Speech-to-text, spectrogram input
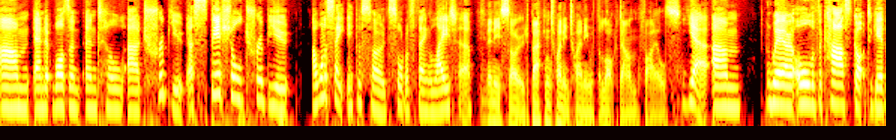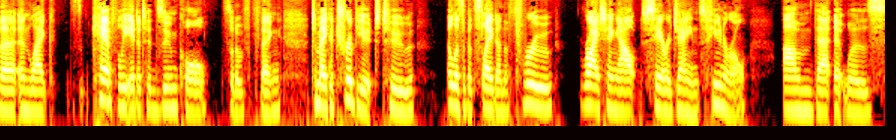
Um, and it wasn't until a tribute, a special tribute, I want to say episode sort of thing later, Minisode back in 2020 with the lockdown files. yeah, um, where all of the cast got together in like carefully edited Zoom call sort of thing to make a tribute to Elizabeth Sladen through writing out Sarah Jane's funeral. Um, that it was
